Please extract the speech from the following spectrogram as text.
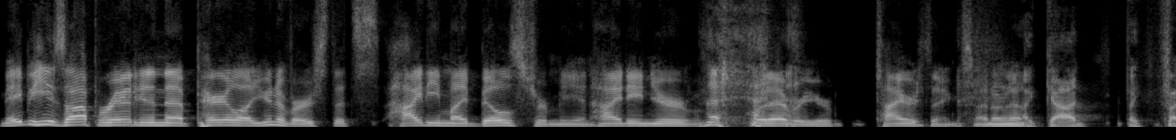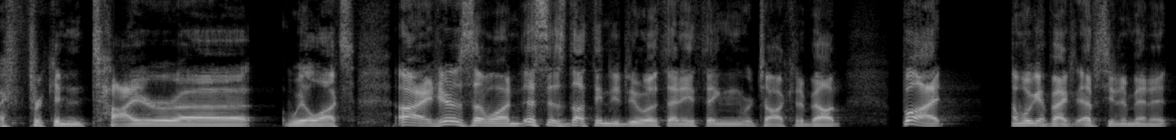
Maybe he's operating in that parallel universe that's hiding my bills for me and hiding your whatever your tire things. I don't know. My God, like my freaking tire uh, wheel locks. All right, here's the one. This has nothing to do with anything we're talking about, but and we'll get back to Epstein in a minute.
